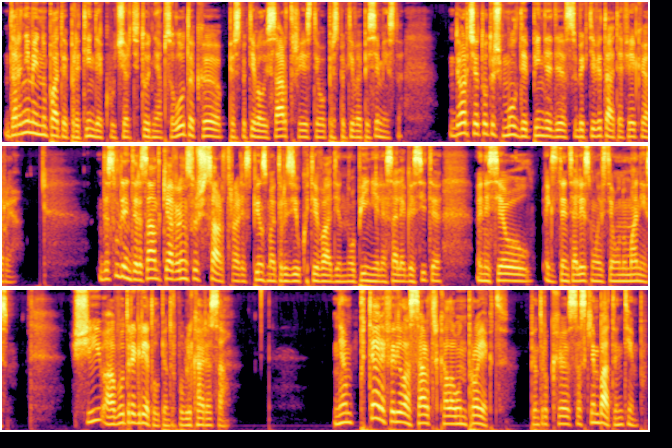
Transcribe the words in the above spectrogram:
Dar nimeni nu poate pretinde cu certitudine absolută că perspectiva lui Sartre este o perspectivă pesimistă, deoarece totuși mult depinde de subiectivitatea fiecăruia. Destul de interesant, chiar însuși Sartre a respins mai târziu câteva din opiniile sale găsite în eseul Existențialismul este un umanism și a avut regretul pentru publicarea sa. Ne-am putea referi la Sartre ca la un proiect, pentru că s-a schimbat în timp.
